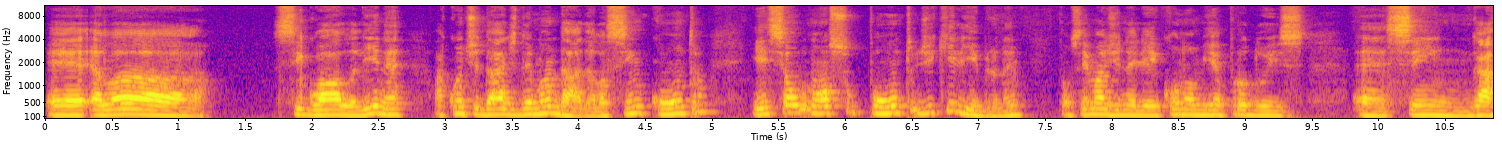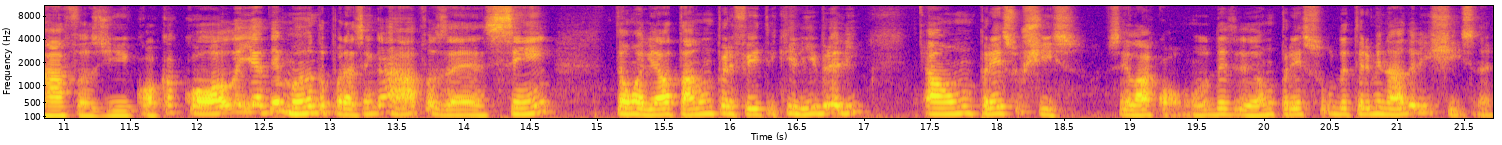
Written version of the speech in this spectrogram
é, ela se iguala ali, né? A quantidade demandada, elas se encontram. Esse é o nosso ponto de equilíbrio, né? Então você imagina ali, a economia produz é, 100 garrafas de Coca-Cola e a demanda por essas 100 garrafas é 100. Então ali ela está num perfeito equilíbrio ali a um preço X, sei lá qual, é um preço determinado ali X, né?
